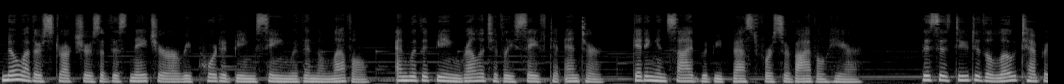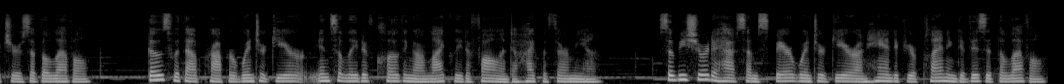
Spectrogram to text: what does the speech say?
No other structures of this nature are reported being seen within the level, and with it being relatively safe to enter, getting inside would be best for survival here. This is due to the low temperatures of the level. Those without proper winter gear or insulative clothing are likely to fall into hypothermia. So be sure to have some spare winter gear on hand if you're planning to visit the level.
